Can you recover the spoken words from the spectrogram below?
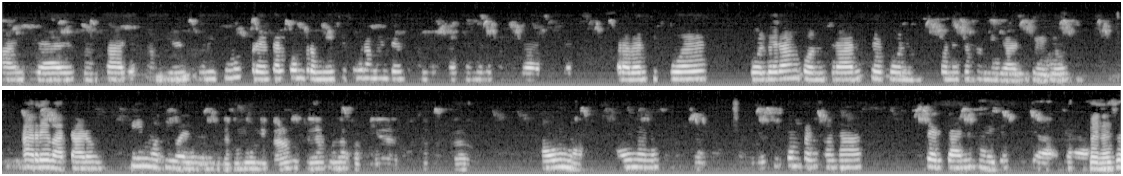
a entidades bancarias también, nos hicimos frente al compromiso y seguramente eso también está haciendo la familia de Peter, para ver si puede volver a encontrarse con, con ese familiar que ellos arrebataron sin motivo alguno. ¿Se comunicaron ustedes con la familia de los? Aún no, aún no nos con personas cercanas a ellos ya, ya Pero en ese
